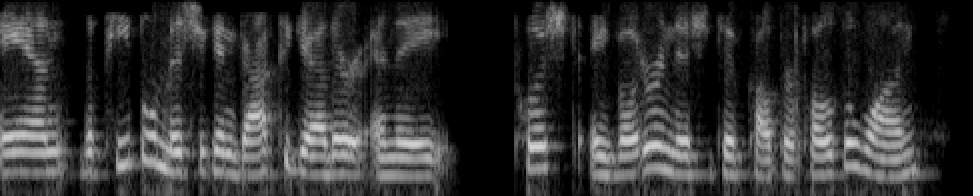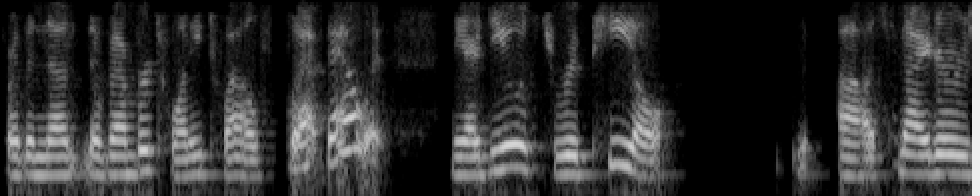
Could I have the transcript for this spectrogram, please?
and the people of Michigan got together and they pushed a voter initiative called Proposal 1 for the no- November 2012 ballot. The idea was to repeal uh, Snyder's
